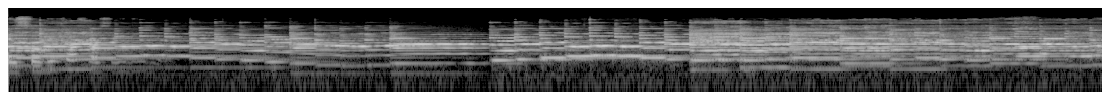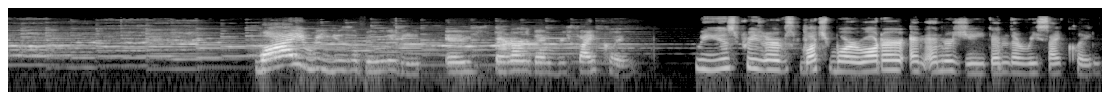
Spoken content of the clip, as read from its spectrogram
is solution for. Why reusability is better than recycling? Reuse preserves much more water and energy than the recycling.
